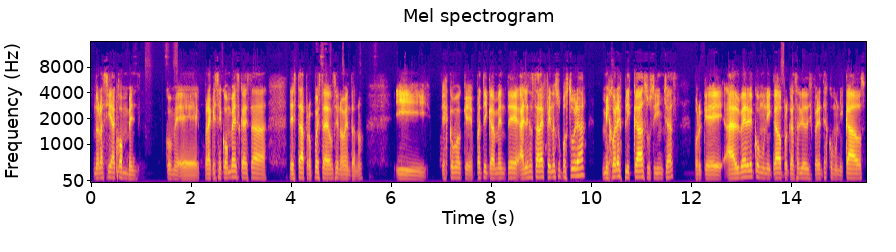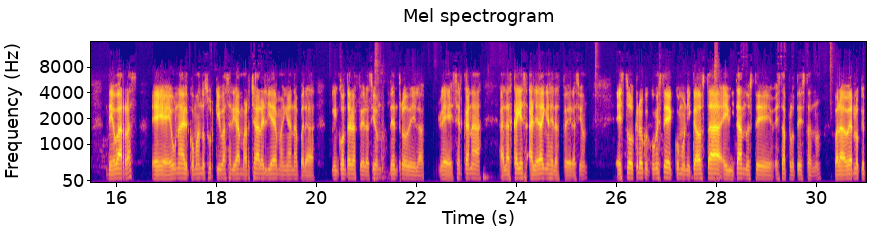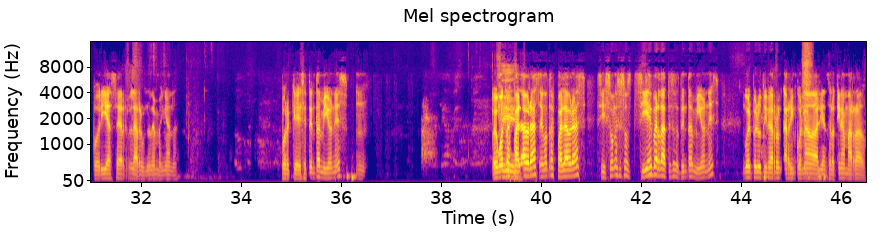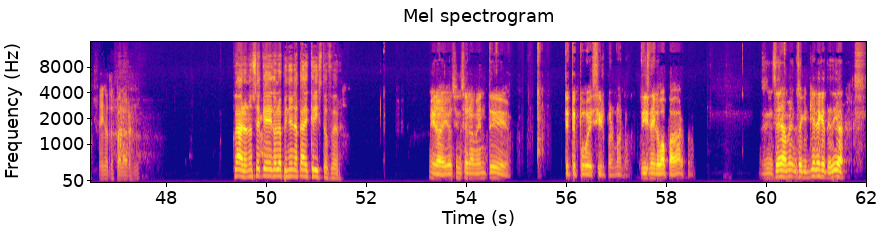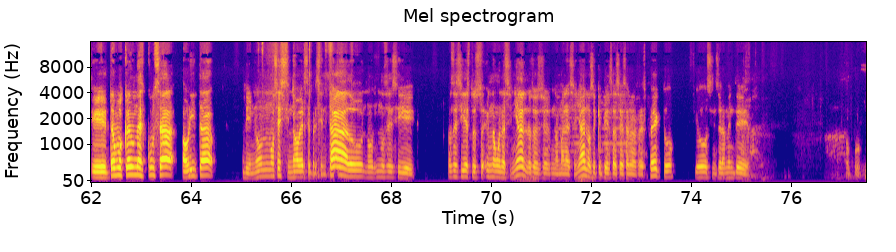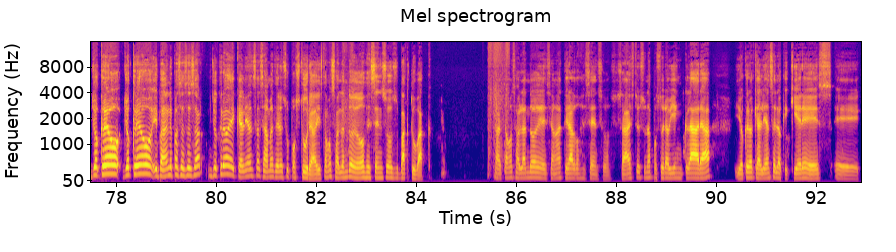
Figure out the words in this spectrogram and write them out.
no lo hacía conven- eh, para que se convenzca de esta, de esta propuesta de 1190, ¿no? Y es como que prácticamente Alianza está defendiendo su postura, mejor explicada a sus hinchas, porque al ver el comunicado, porque han salido diferentes comunicados de barras, eh, una del Comando Sur que iba a salir a marchar el día de mañana para en contra de la federación dentro de la eh, cercana a las calles aledañas de la federación. Esto creo que con este comunicado está evitando este, esta protesta, ¿no? Para ver lo que podría ser la reunión de mañana. Porque 70 millones... mm. En otras palabras, en otras palabras, si son esos, si es verdad esos 70 millones, Gol Perú tiene arrinconado a Alianza, lo tiene amarrado, en otras palabras, ¿no? Claro, no sé qué, es la opinión acá de Christopher. Mira, yo sinceramente, ¿qué te puedo decir, pues, hermano? Disney lo va a pagar, pues. Sinceramente, o sea, ¿qué quieres que te diga? Eh, están buscando una excusa ahorita de no, no sé si no haberse presentado, no, no sé si, no sé si esto es una buena señal, no sé si es una mala señal, no sé qué piensa César al respecto. Yo, sinceramente, Yo creo, yo creo, y para darle paso a César, yo creo de que Alianza se va a mantener en su postura, y estamos hablando de dos descensos back to back. O sea, estamos hablando de se van a tirar dos descensos. O sea, esto es una postura bien clara, y yo creo que Alianza lo que quiere es eh,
